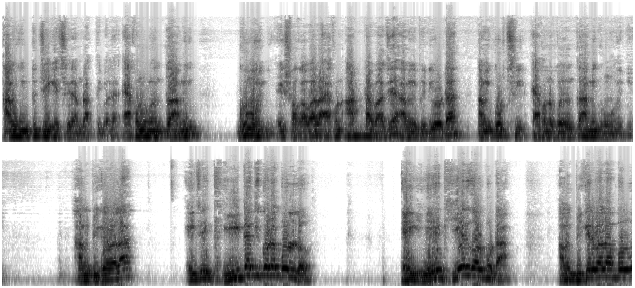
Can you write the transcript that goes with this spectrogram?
আমি কিন্তু জেগেছিলাম রাত্রিবেলা। এখনও পর্যন্ত আমি ঘুমোইনি। এই সকালবেলা এখন আটটা বাজে, আমি ভিডিওটা আমি করছি। এখনও পর্যন্ত আমি ঘুমোইনি। আমি বিকেলবেলা এই যে ঘিটা কি করে পড়ল? এই ঘিয়ে ঘিয়ের গল্পটা। আমি বিকেল বেলা বলব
